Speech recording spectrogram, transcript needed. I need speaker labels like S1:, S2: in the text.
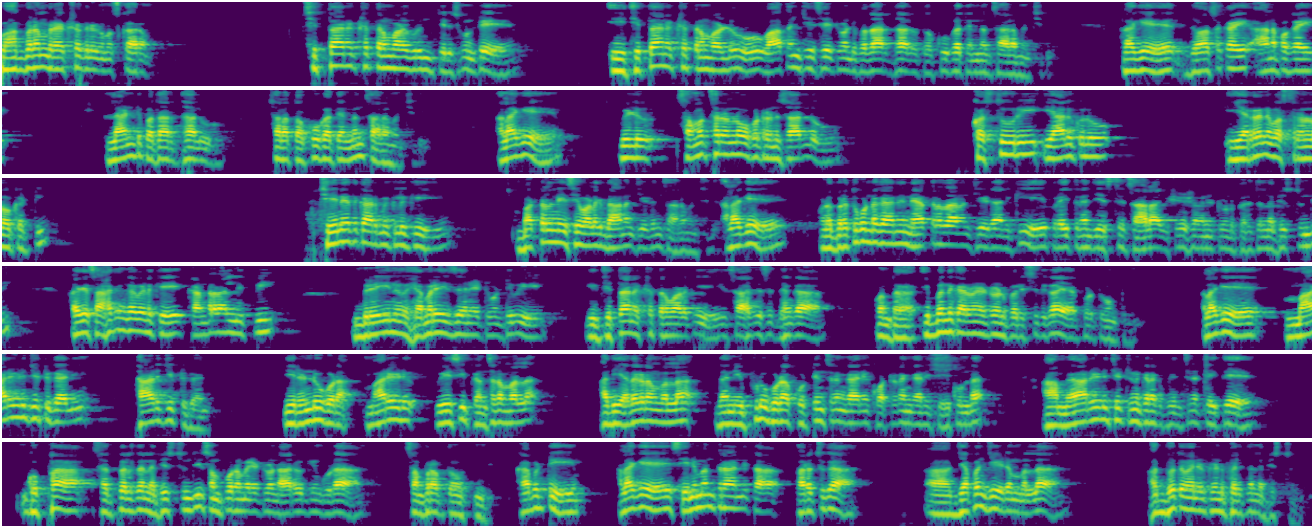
S1: వాగ్బలం ప్రేక్షకులకు నమస్కారం. చిత్తా నక్షత్రం వాళ్ళ గురించి తెలుసుకుంటే ఈ చిత్తా నక్షత్రం వాళ్ళు వాతం చేసేటువంటి పదార్థాలు తక్కువగా తినడం చాలా మంచిది. అలాగే దోసకాయ ఆనపకాయ లాంటి పదార్థాలు చాలా తక్కువగా తినడం చాలా మంచిది. అలాగే వీళ్ళు సంవత్సరంలో ఒకటి రెండు సార్లు కస్తూరి యాలకులు ఎర్రని వస్త్రంలో కట్టి చేనేత కార్మికులకి బట్టలు నేసే వాళ్ళకి దానం చేయడం చాలా మంచిది. అలాగే వాళ్ళ బ్రతుకుండగానే నేత్రదానం చేయడానికి ప్రయత్నం చేస్తే చాలా విశేషమైనటువంటి ఫలితం లభిస్తుంది. అలాగే సహజంగా వీళ్ళకి కండరాలు నొప్పి బ్రెయిన్ హెమరేజ్ అనేటువంటివి ఈ చిత్తా నక్షత్రం వాళ్ళకి సహజ సిద్ధంగా కొంత ఇబ్బందికరమైనటువంటి పరిస్థితిగా ఏర్పడుతూ ఉంటుంది. అలాగే మారేడు చెట్టు కానీ తాడి చెట్టు కానీ ఈ రెండు కూడా మారేడు వేసి పెంచడం వల్ల అది ఎదగడం వల్ల దాన్ని ఎప్పుడూ కూడా కొట్టించడం కానీ కొట్టడం కానీ చేయకుండా ఆ మారేడు చెట్టుని కనుక పెంచినట్లయితే గొప్ప సత్ఫలితం లభిస్తుంది సంపూర్ణమైనటువంటి ఆరోగ్యం కూడా సంప్రాప్తం అవుతుంది. కాబట్టి అలాగే శనిమంత్రాన్ని త తరచుగా జపం చేయడం వల్ల అద్భుతమైనటువంటి ఫలితం లభిస్తుంది.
